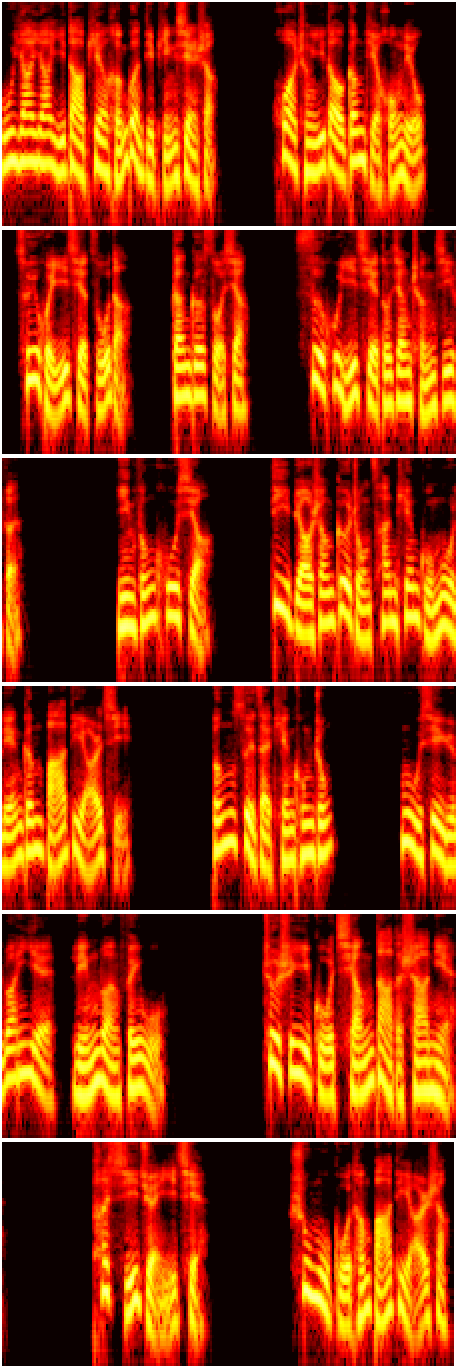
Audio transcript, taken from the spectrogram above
乌压压一大片横贯地平线上，化成一道钢铁洪流，摧毁一切阻挡，干戈所向，似乎一切都将成齑粉。阴风呼啸，地表上各种参天古木连根拔地而起，崩碎在天空中，木屑与乱叶凌乱飞舞。这是一股强大的杀念，它席卷一切，树木古藤拔地而上，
